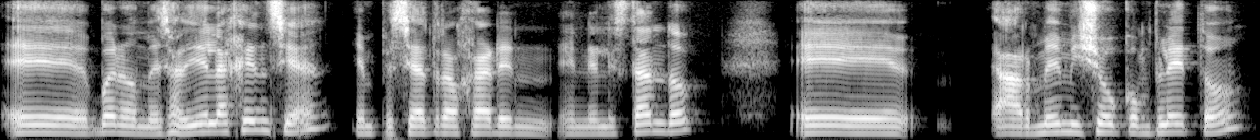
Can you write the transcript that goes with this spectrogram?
eh, bueno, me salí de la agencia, empecé a trabajar en, en el stand-up, eh, armé mi show completo,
